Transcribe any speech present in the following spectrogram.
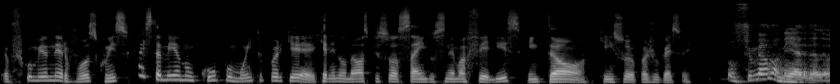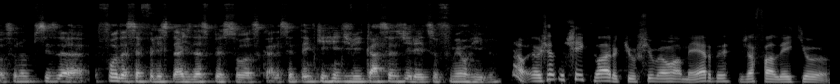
Eu fico meio nervoso com isso, mas também eu não culpo muito porque, querendo ou não, as pessoas saem do cinema feliz. Então, quem sou eu para julgar isso aí? O filme é uma merda, Léo. Você não precisa. Foda-se a felicidade das pessoas, cara. Você tem que reivindicar seus direitos. O filme é horrível. Não, eu já deixei claro que o filme é uma merda. Já falei que eu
